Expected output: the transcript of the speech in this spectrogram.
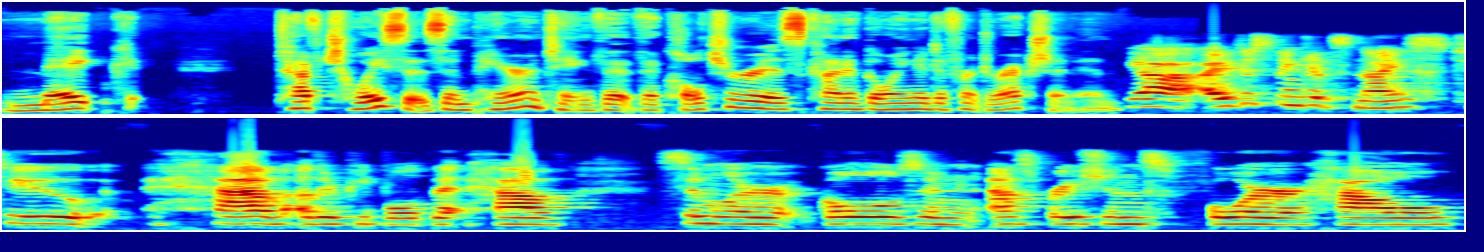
make tough choices in parenting that the culture is kind of going a different direction in. Yeah, I just think it's nice to have other people that have similar goals and aspirations for how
